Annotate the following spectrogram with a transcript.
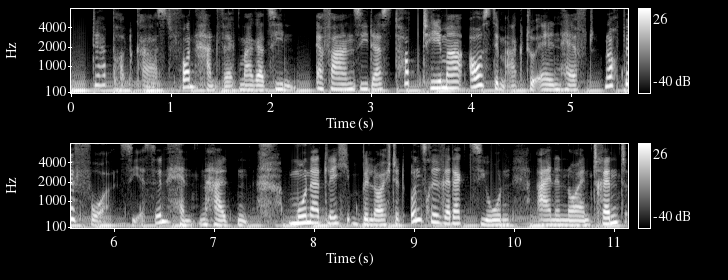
der Podcast von Handwerk Magazin. Erfahren Sie das Top-Thema aus dem aktuellen Heft noch bevor Sie es in Händen halten. Monatlich beleuchtet unsere Redaktion einen neuen Trend,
